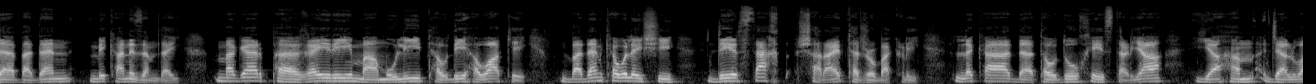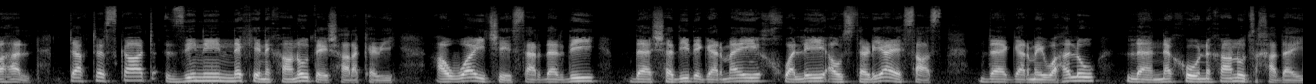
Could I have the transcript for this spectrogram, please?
د بدن میکانیزم دی مګر په غیر معمولی تودې هوا کې بدن کولای شي ډیر سخت شرایط تجربه کړي لکه د تودوخې ستړیا یا هم جل وهل ډاکټر سکاټ ځینې نښې نښانو ته اشاره کوي او وایي چې سردردي د شدید ګرمۍ خولې او ستړیا احساس د ګرمۍ وهلو له نښو نښانو څخه دی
